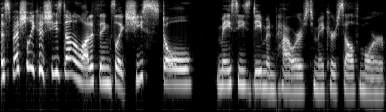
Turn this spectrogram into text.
Especially because she's done a lot of things like she stole Macy's demon powers to make herself more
